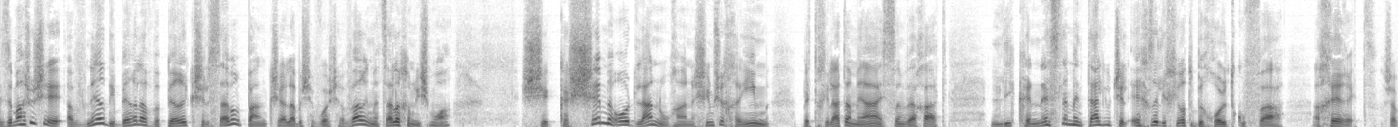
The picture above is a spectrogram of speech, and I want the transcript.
זה משהו שאבנר דיבר עליו בפרק של סייבר פאנק שעלה בשבוע שעבר, אם יצא לכם לשמוע. שקשה מאוד לנו, האנשים שחיים בתחילת המאה ה-21, להיכנס למנטליות של איך זה לחיות בכל תקופה אחרת. עכשיו,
